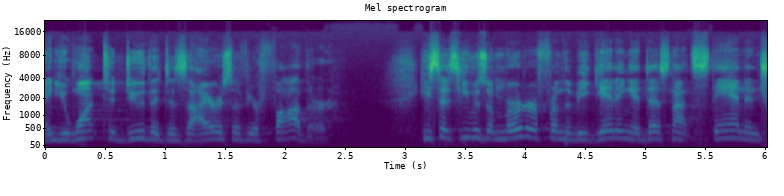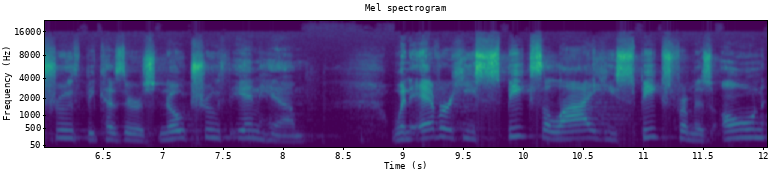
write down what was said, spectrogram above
and you want to do the desires of your father. He says he was a murderer from the beginning and does not stand in truth because there is no truth in him. Whenever he speaks a lie, he speaks from his own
